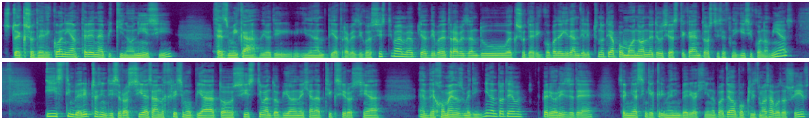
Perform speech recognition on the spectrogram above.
στο εξωτερικό ή αν θέλει να επικοινωνήσει θεσμικά, διότι είναι ένα διατραπεζικό σύστημα με οποιαδήποτε τράπεζα του εξωτερικού. Οπότε γίνεται αντιληπτό ότι απομονώνεται ουσιαστικά εντός της εθνικής οικονομίας ή στην περίπτωση της Ρωσίας, αν χρησιμοποιεί το σύστημα το οποίο έχει αναπτύξει η Ρωσία ενδεχομένως με την Κίνα, τότε περιορίζεται σε μια συγκεκριμένη περιοχή. Οπότε ο αποκλεισμός από το SWIFT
